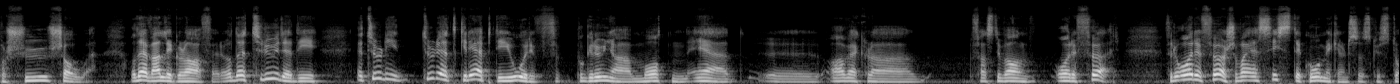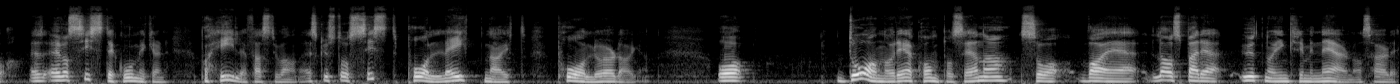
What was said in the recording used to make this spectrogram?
på Sju-showet, og det er jeg veldig glad for. Og det tror jeg de Jeg tror, de, tror det er et grep de gjorde pga. måten jeg uh, eh, avvikla festivalen året før. For året før så var jeg siste komikeren som skulle stå. Jeg, jeg var siste komikeren på hele festivalen. Jeg skulle stå sist på Late Night på lørdagen. Og da, når jeg kom på scenen, så var jeg La oss bare, uten å inkriminere noe særlig,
